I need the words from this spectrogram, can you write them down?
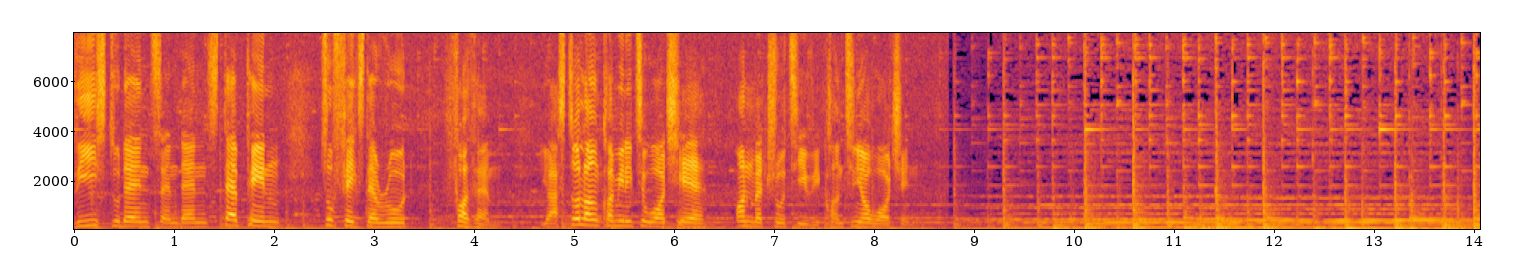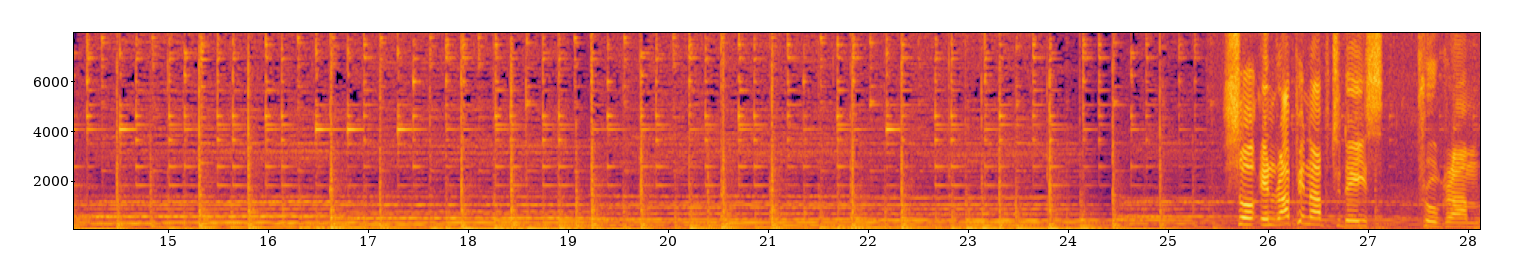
these students and then step in to fix the road for them. You are still on Community Watch here on Metro TV. Continue watching. So, in wrapping up today's program,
